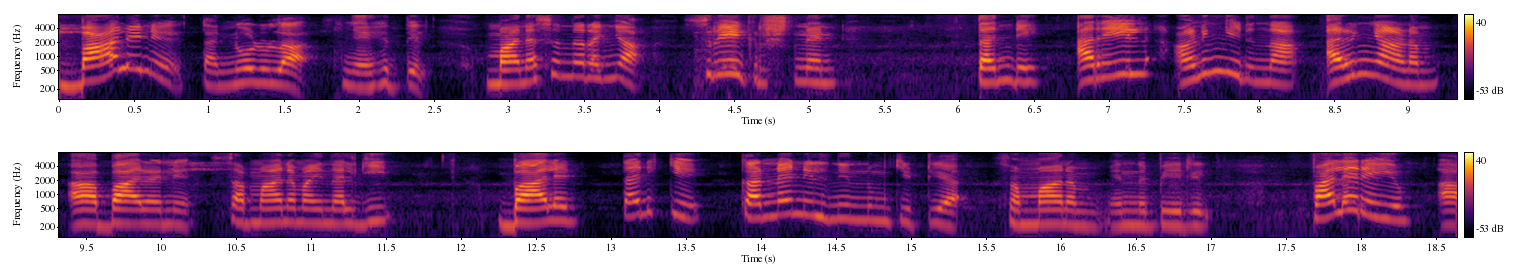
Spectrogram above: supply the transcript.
ബാലന് തന്നോടുള്ള സ്നേഹത്തിൽ മനസ്സ് നിറഞ്ഞ ശ്രീകൃഷ്ണൻ തന്റെ അരയിൽ അണിഞ്ഞിരുന്ന അരഞ്ഞാണം ആ ബാലന് സമ്മാനമായി നൽകി. ബാലൻ തനിക്ക് കണ്ണനിൽ നിന്നും കിട്ടിയ സമ്മാനം എന്ന പേരിൽ പലരെയും ആ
